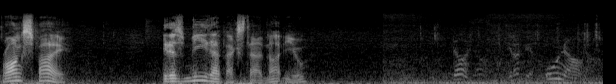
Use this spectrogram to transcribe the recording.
Wrong spy. It is me that backstabbed, not you. 1.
